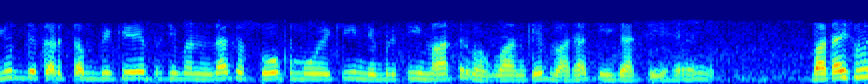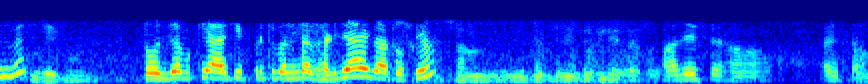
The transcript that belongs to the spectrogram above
युद्ध कर्तव्य के प्रतिबंधक शोक मोह की निवृत्ति मात्र भगवान के द्वारा की जाती है। बात आई समझ में? तो जब क्या कि प्रतिबंधक हट जाएगा तो स्वयं जैसे हाँ ऐसा।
